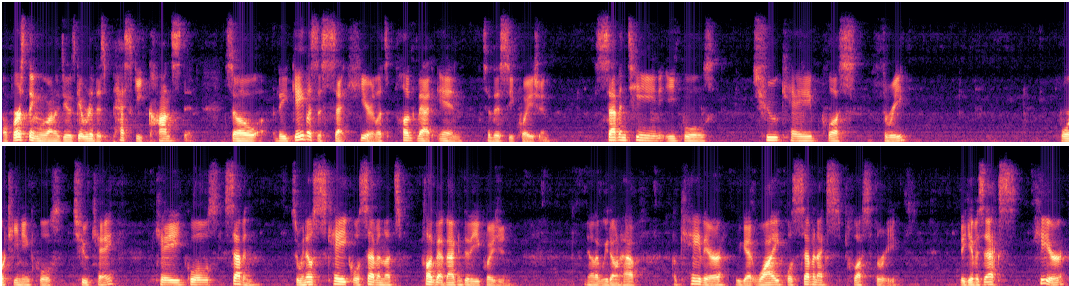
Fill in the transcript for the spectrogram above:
Well, first thing we want to do is get rid of this pesky constant. So they gave us a set here. Let's plug that in to this equation. 17 equals 2k plus 3. 14 equals 2k. k equals 7. So we know k equals 7. Let's plug that back into the equation. Now that we don't have a k there, we get y equals 7x plus 3. They give us x here,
